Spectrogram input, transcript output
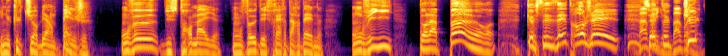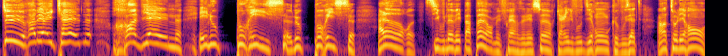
une culture bien belge. On veut du Stromae, on veut des frères Dardenne. On vit dans la peur que ces étrangers, Bah, cette voyons, bah, voyons. culture américaine revienne et nous pourrissent, nous pourrissent. Alors, si vous n'avez pas peur, mes frères et mes sœurs, car ils vous diront que vous êtes intolérants,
